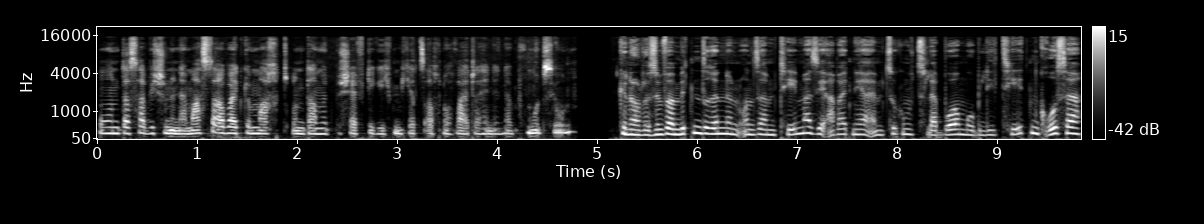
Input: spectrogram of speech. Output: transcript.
Und das habe ich schon in der Masterarbeit gemacht und damit beschäftige ich mich jetzt auch noch weiterhin in der Promotion. Genau, da sind wir mittendrin in unserem Thema. Sie arbeiten ja im Zukunftslabor Mobilität, ein großer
